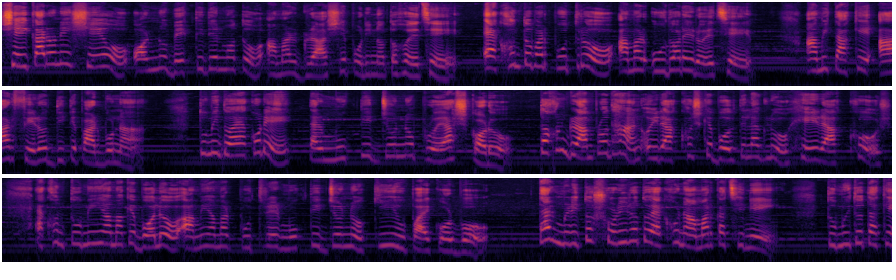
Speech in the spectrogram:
সেই কারণে সেও অন্য ব্যক্তিদের মতো আমার গ্রাসে পরিণত হয়েছে। এখন তোমার পুত্র আমার উদরে রয়েছে। আমি তাকে আর ফেরত দিতে পারব না। তুমি দয়া করে তার মুক্তির জন্য প্রয়াস করো। তখন গ্রাম প্রধান ওই রাক্ষসকে বলতে লাগল, হে রাক্ষস, এখন তুমি আমাকে বলো, আমি আমার পুত্রের মুক্তির জন্য কি উপায় করব। তার মৃত শরীরও তো এখন আমার কাছে নেই। তুমি তো তাকে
